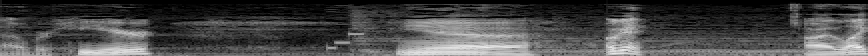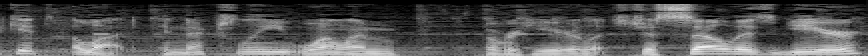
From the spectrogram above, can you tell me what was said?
over here. Yeah. Okay. I like it a lot. And actually, while I'm over here, let's just sell this gear.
